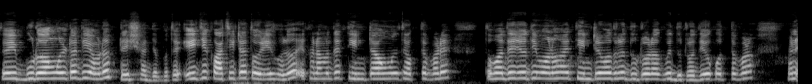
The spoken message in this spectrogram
তো এই বুড়ো আঙুলটা দিয়ে আমরা প্রেশার দেবো। তো এই যে কাঁচিটা তৈরি হলো, এখানে আমাদের তিনটা আঙুল থাকতে পারে। তোমাদের যদি মনে হয় তিনটের বদলে দুটো রাখবে, দুটো দিয়েও করতে পারো। মানে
